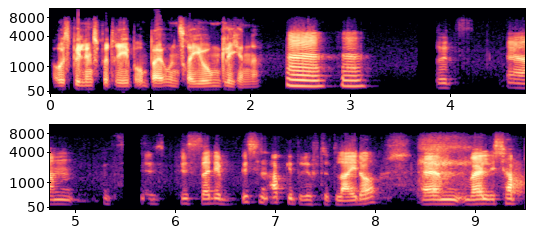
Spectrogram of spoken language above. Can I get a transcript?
Ausbildungsbetrieb und bei unseren Jugendlichen. Ne? Mhm. Jetzt, ähm, jetzt seid ihr ein bisschen abgedriftet leider, ähm, weil ich habe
